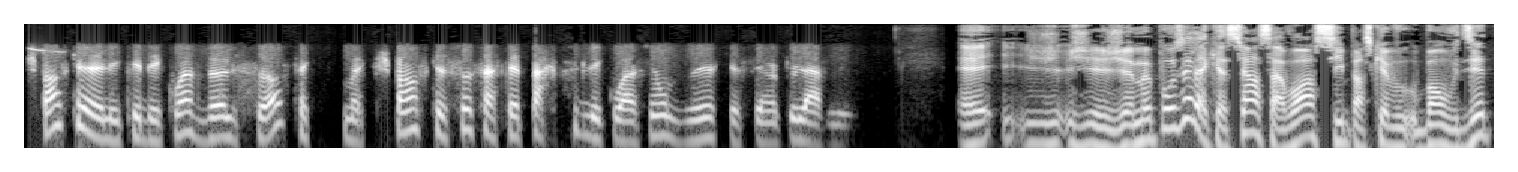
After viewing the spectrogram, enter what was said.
Je pense que les Québécois veulent ça. je pense que ça, ça fait partie de l'équation de dire que c'est un peu l'avenir. Euh, je, je, me posais la question à savoir si, parce que vous, bon, vous dites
